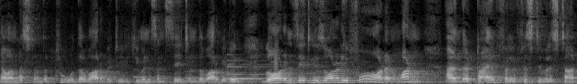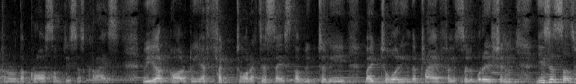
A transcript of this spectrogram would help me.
Now understand the truth. The war between humans and Satan, the war between God and Satan is already fought and won. And the triumphal festival started on the cross of Jesus Christ. We are called to effect or exercise the victory by joining the triumphal celebration. Jesus has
